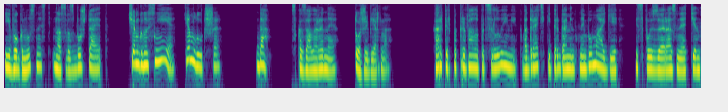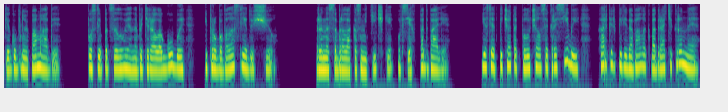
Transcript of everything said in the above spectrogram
и его гнусность нас возбуждает. Чем гнуснее, тем лучше». «Да», — сказала Рене, — «тоже верно». Харпер покрывала поцелуями квадратики пергаментной бумаги, используя разные оттенки губной помады. После поцелуя она вытирала губы и пробовала следующую. Рене собрала косметички у всех в подвале. Если отпечаток получался красивый, Харпер передавала квадратик Рене,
